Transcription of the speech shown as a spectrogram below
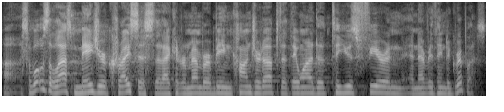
Uh, so, what was the last major crisis that I could remember being conjured up that they wanted to, to use fear and, and everything to grip us?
